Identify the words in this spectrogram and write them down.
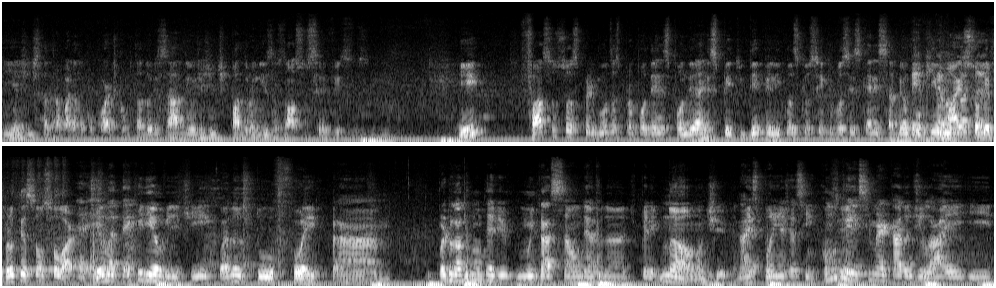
e a gente está trabalhando com corte computadorizado e hoje a gente padroniza os nossos serviços. E façam suas perguntas para eu poder responder a respeito de películas que eu sei que vocês querem saber um Tem- pouquinho mais bastante. sobre proteção solar. É, eu até queria ouvir de ti, quando tu foi pra Portugal, tu não teve muita ação dentro da, de película. Não, não tive. Na Espanha já sim. Como Sim. que é esse mercado de lá e, e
